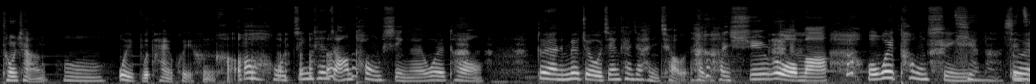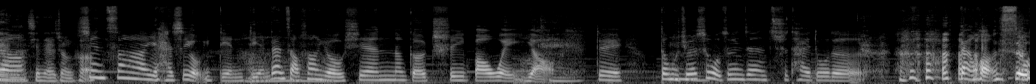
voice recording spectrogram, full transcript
通常哦胃不太会很好哦。我今天早上痛醒哎、欸，胃痛，对啊，你没有觉得我今天看起来很憔、很很虚弱吗？我胃痛醒。天哪！现在呢？啊、现在状况？现在也还是有一点点，嗯、但早上有先那个吃一包胃药。对。但我觉得是我最近真的吃太多的 蛋黄素，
